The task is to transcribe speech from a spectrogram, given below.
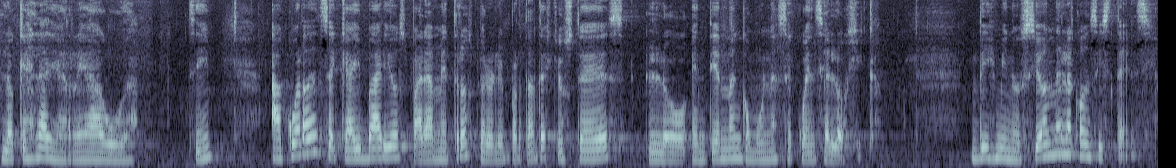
lo que es la diarrea aguda. ¿sí? Acuérdense que hay varios parámetros, pero lo importante es que ustedes lo entiendan como una secuencia lógica. Disminución de la consistencia,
